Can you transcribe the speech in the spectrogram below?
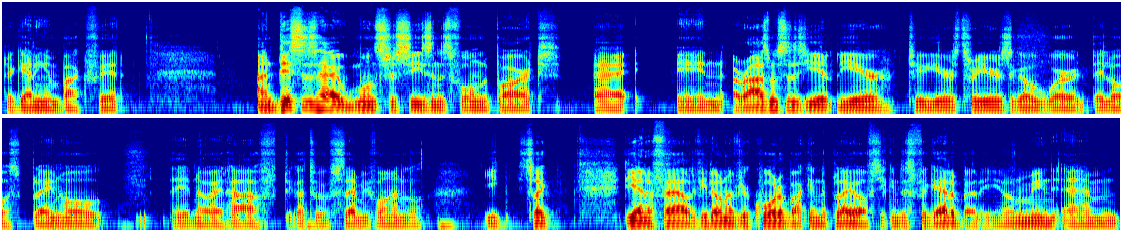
They're getting him back fit. And this is how Munster's season has fallen apart uh, in Erasmus's year, year, two years, three years ago, where they lost Bleyendaal. They had no eight half. They got to a semi final. It's like the NFL. If you don't have your quarterback in the playoffs, you can just forget about it. You know what I mean? Um,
